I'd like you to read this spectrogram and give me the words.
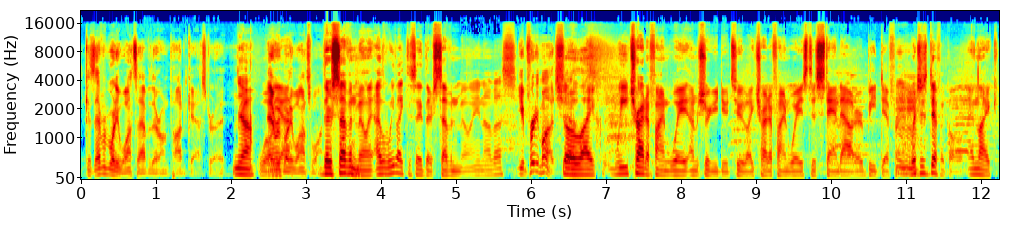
because everybody wants to have their own podcast, right? Yeah. well, Everybody yeah. wants one. There's seven million. uh, We like to say there's seven million of us. Yeah, pretty much. So yeah. like we try to find ways. I'm sure you do too. Like try to find ways to stand out or be different, Mm-hmm. which is difficult. And like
